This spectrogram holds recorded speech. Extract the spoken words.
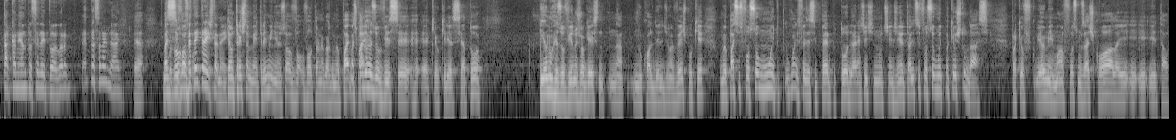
está caminhando para ser leitor. Agora, é personalidade. É. Mas Mudou- se for- Você tem três também. Tenho três também, três meninos. Só vo- voltando ao negócio do meu pai. Mas quando Vai. eu resolvi ser, eh, que eu queria ser ator, e eu não resolvi, não joguei isso na- no colo dele de uma vez, porque o meu pai se esforçou muito. Quando ele fez esse périplo todo, a gente não tinha dinheiro, então ele se esforçou muito para que eu estudasse. Para que eu, eu e minha irmã fôssemos à escola e, e- e- e tal.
